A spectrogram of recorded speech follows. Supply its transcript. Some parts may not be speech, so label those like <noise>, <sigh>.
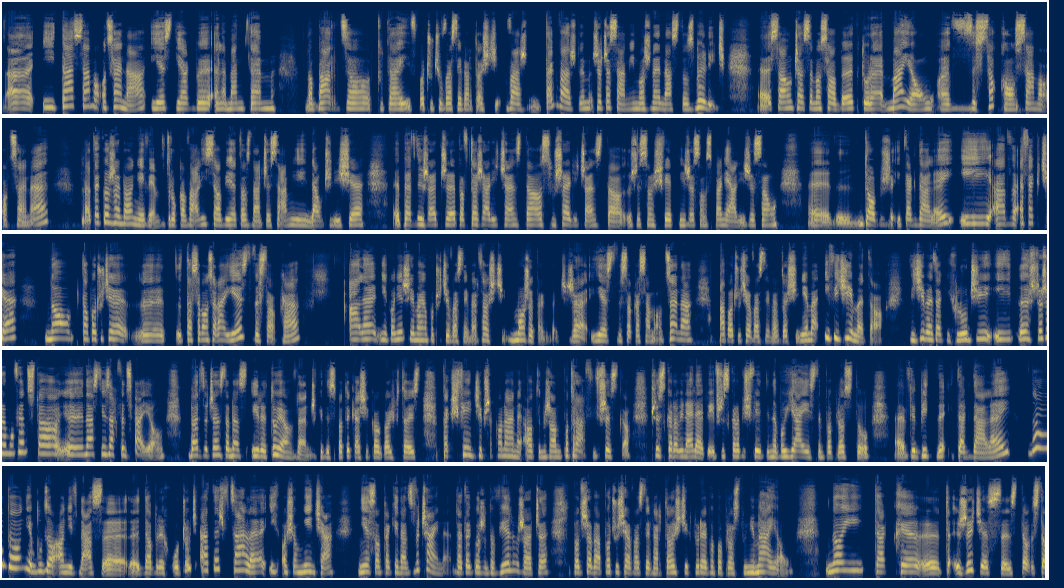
E, I ta samoocena jest jakby elementem no bardzo tutaj w poczuciu własnej wartości ważnym. Tak ważnym, że czasami można nas to zmylić. E, są czasem osoby, które mają e, wysoką samoocenę, dlatego że, no nie wiem, wdrukowali sobie, to znaczy sami nauczyli się e, pewnych rzeczy, powtarzali często, słyszeli często, że są świetni, że są wspaniali, że są dobrzy i tak dalej. I w efekcie no to poczucie, y, ta samoocena jest wysoka, ale niekoniecznie mają poczucie własnej wartości. Może tak być, że jest wysoka samoocena, a poczucia własnej wartości nie ma i widzimy to. Widzimy takich ludzi i e, szczerze mówiąc, to e, nas nie zachwycają. Bardzo często nas irytują wręcz, kiedy spotyka się kogoś, kto jest tak święcie przekonany o tym, że on potrafi wszystko, wszystko robi najlepiej, wszystko robi świetnie, no bo ja jestem po prostu e, wybitny i tak dalej no to nie budzą oni w nas e, e, dobrych uczuć, a też wcale ich osiągnięcia nie są takie nadzwyczajne, dlatego że do wielu rzeczy potrzeba poczucia własnej wartości, którego po prostu nie mają. No i tak e, życie z, z, to, z tą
